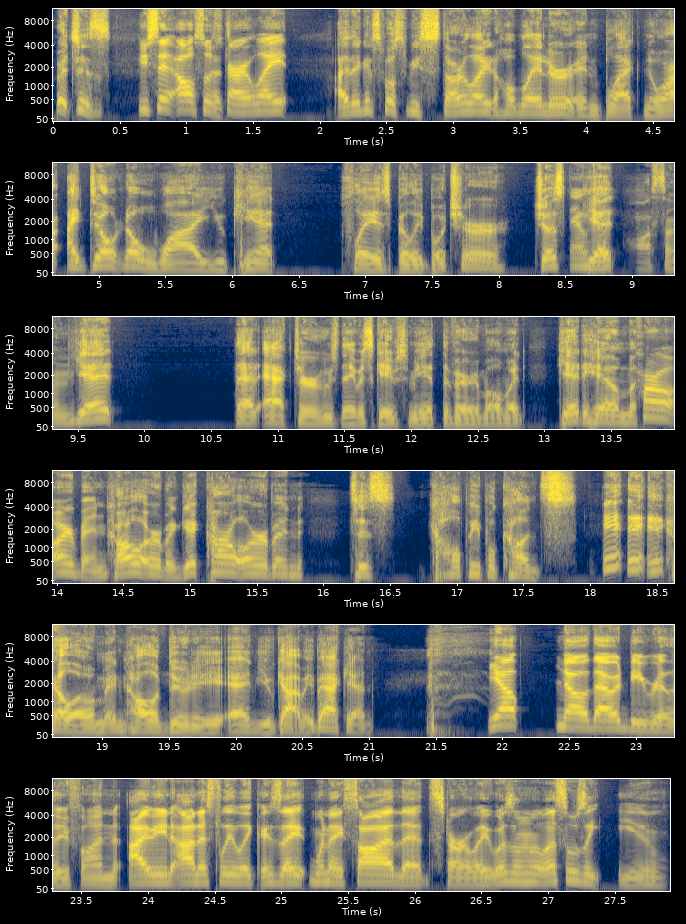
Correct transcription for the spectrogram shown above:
which is You said also Starlight. I think it's supposed to be Starlight, Homelander, and Black Noir. I don't know why you can't play as Billy Butcher. Just get awesome. get that actor whose name escapes me at the very moment. Get him, Karl Urban. Karl Urban. Get Karl Urban to s- call people cunts, kill him in Call of Duty, and you've got me back in. yep. No, that would be really fun. I mean, honestly, like as I when I saw that Starlight was on the list, I was like, ew.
